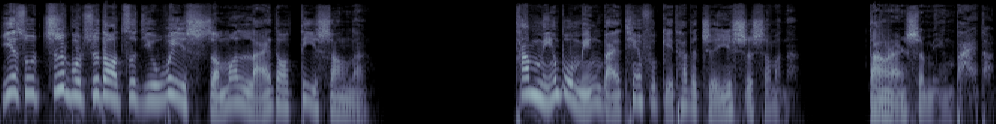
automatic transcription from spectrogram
耶稣知不知道自己为什么来到地上呢？他明不明白天父给他的旨意是什么呢？当然是明白的。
